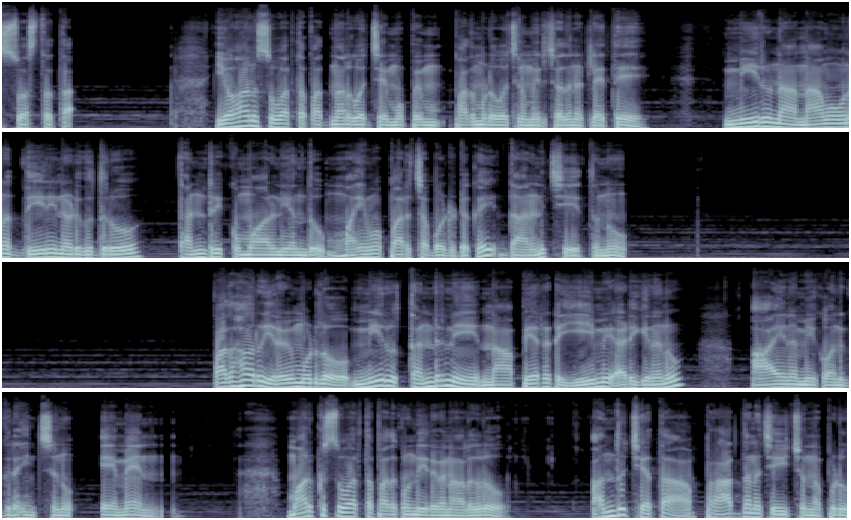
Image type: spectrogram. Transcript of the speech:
స్వస్థత. యోహాను సువార్త పద్నాలుగు వచ్చే ముప్పై పదమూడవ వచ్చిన మీరు చదివినట్లయితే మీరు నా నామమున దేనిని అడుగుదురో తండ్రి కుమారుని యందు మహిమపరచబడుటకై దానిని చేతును. పదహారు ఇరవై మూడులో మీరు తండ్రిని నా పేరట ఏమి అడిగినను? ఆయన మీకు అనుగ్రహించును. ఏమేన్ మార్కు సువార్త పదకొండు ఇరవై నాలుగులో అందుచేత ప్రార్థన చేయుచున్నప్పుడు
